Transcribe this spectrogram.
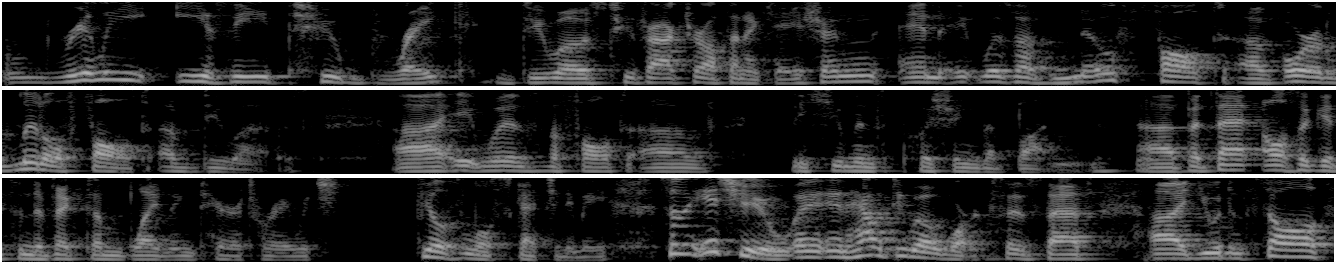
really easy to break Duo's two-factor authentication, and it was of no fault of or little fault of Duo's. Uh, it was the fault of the humans pushing the button. Uh, but that also gets into victim blaming territory, which feels a little sketchy to me. So the issue and how Duo works is that uh, you would install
